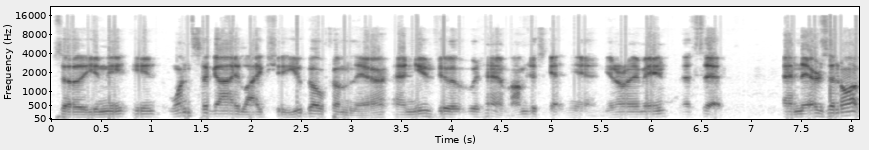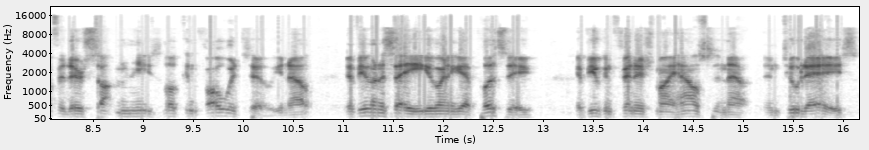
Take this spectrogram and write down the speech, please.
So you need, you, once the guy likes you, you go from there and you do it with him. I'm just getting you in. You know what I mean? That's it. And there's an offer. There's something he's looking forward to. You know, if you're going to say you're going to get pussy, if you can finish my house in that in two days,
